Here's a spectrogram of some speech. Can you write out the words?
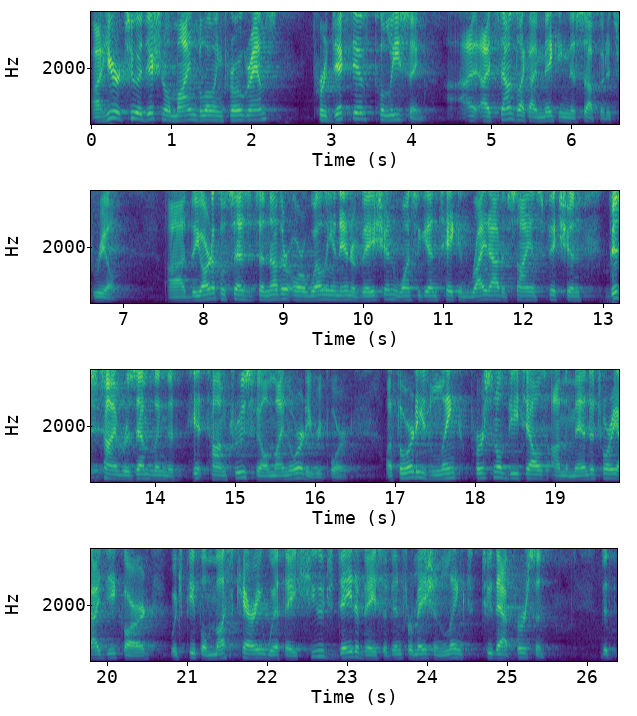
Uh, here are two additional mind blowing programs predictive policing. I, it sounds like I'm making this up, but it's real. The article says it's another Orwellian innovation, once again taken right out of science fiction, this time resembling the hit Tom Cruise film Minority Report. Authorities link personal details on the mandatory ID card, which people must carry with a huge database of information linked to that person. The,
